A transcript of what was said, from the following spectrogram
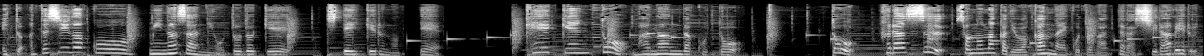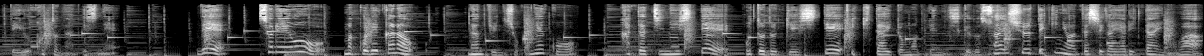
えっと、私がこう皆さんにお届けしていけるのって経験と学んだこととプラスその中で分かんないことがあったら調べるっていうことなんですね。でそれを、まあ、これから何て言うんでしょうかねこう形にしてお届けしていきたいと思ってるんですけど最終的に私がやりたいのは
